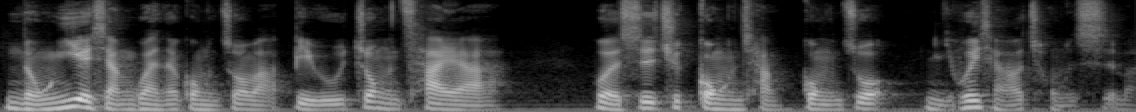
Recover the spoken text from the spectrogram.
农业相关的工作吗？比如种菜啊，或者是去工厂工作，你会想要从事吗？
